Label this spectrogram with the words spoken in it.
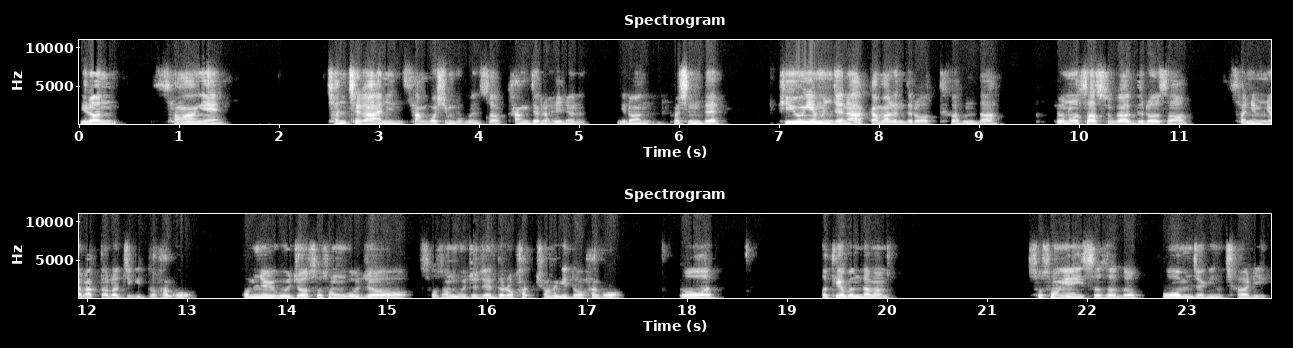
이런 상황에 전체가 아닌 상고심 부분서 강제를 하려는 이런 것인데 비용의 문제는 아까 말한 대로 어떻게 한다? 변호사 수가 늘어서 선임료가 떨어지기도 하고 법률 구조, 소송 구조, 소송 구조 제도를 확충하기도 하고 또 어떻게 본다면 소송에 있어서도 보험적인 처리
